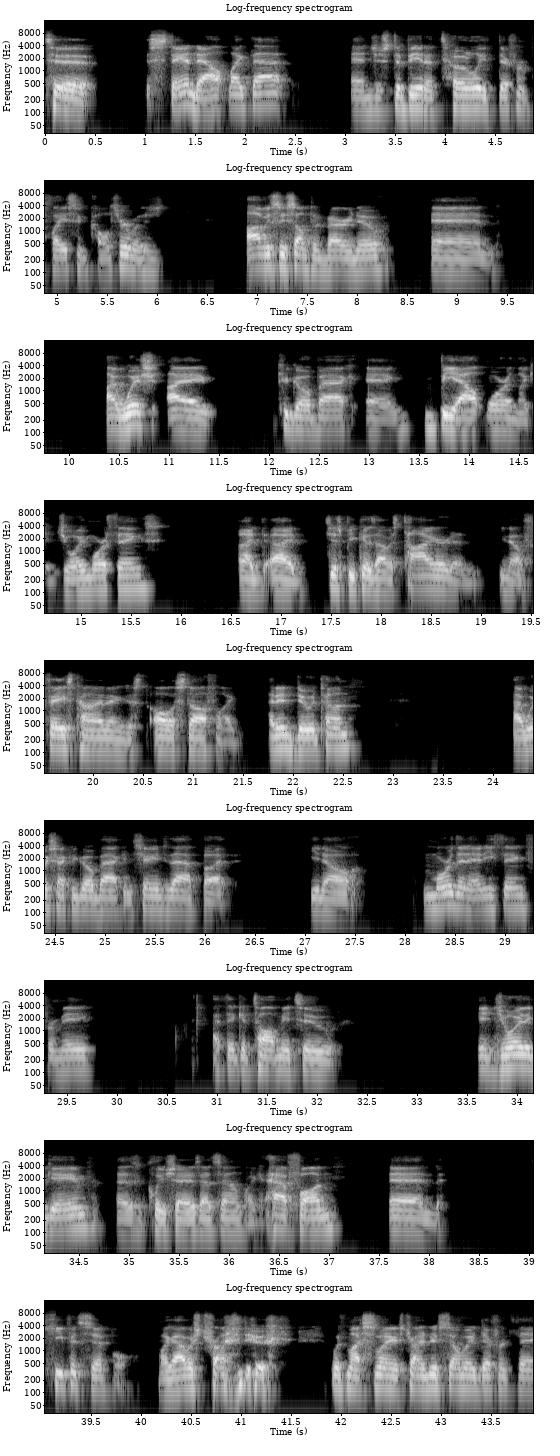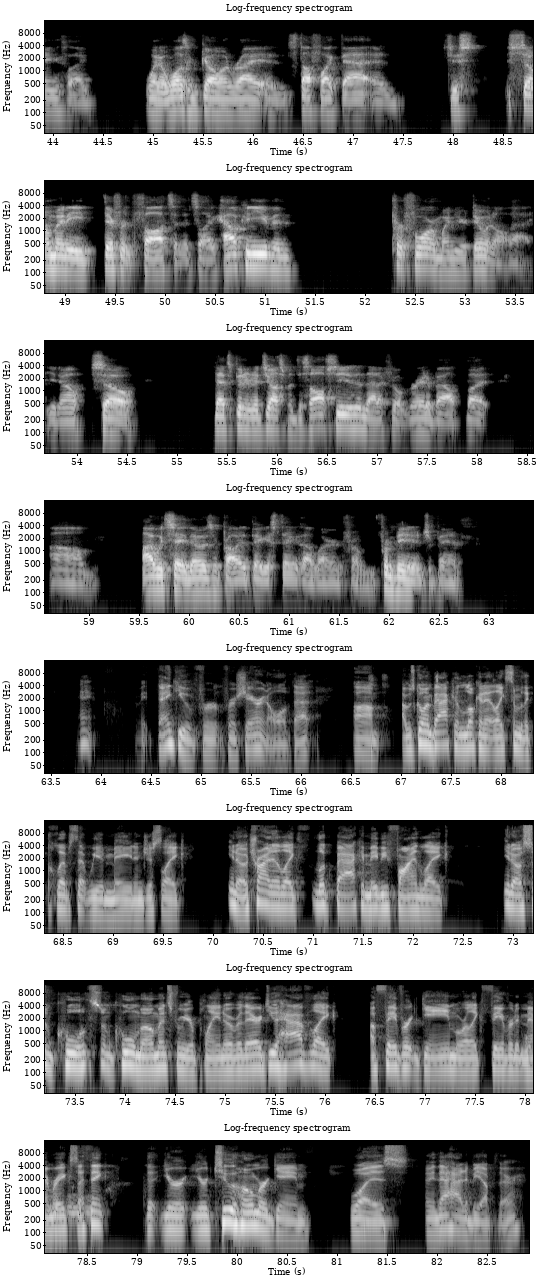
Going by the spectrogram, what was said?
to stand out like that and just to be in a totally different place and culture was obviously something very new and i wish i could go back and be out more and like enjoy more things i i just because i was tired and you know facetiming just all the stuff like i didn't do a ton i wish i could go back and change that but you know more than anything for me I think it taught me to enjoy the game, as cliche as that sounds, like have fun and keep it simple. Like I was trying to do with my swing, swings, trying to do so many different things, like when it wasn't going right and stuff like that, and just so many different thoughts. And it's like, how can you even perform when you're doing all that, you know? So that's been an adjustment this off season that I feel great about. But um, I would say those are probably the biggest things I learned from from being in Japan. Hey, I mean, thank you for for sharing all of that. Um, I was going back and looking at like some of the clips that we had made and just like you know trying to like look back and maybe find like you know some cool some cool moments from your plane over there. Do you have like a favorite game or like favorite memory? Because I think that your your two homer game was I mean that had to be up there.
